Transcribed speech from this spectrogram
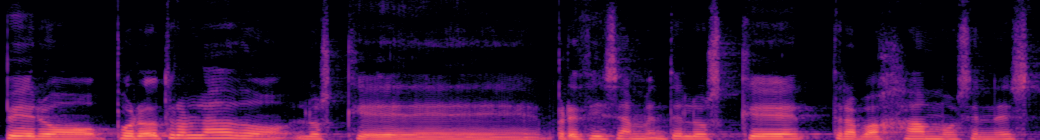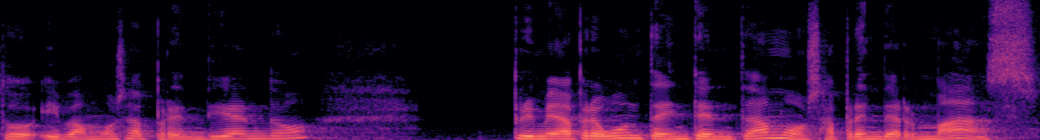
Pero por otro lado, los que, precisamente los que trabajamos en esto y vamos aprendiendo, Primera pregunta, intentamos aprender más,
